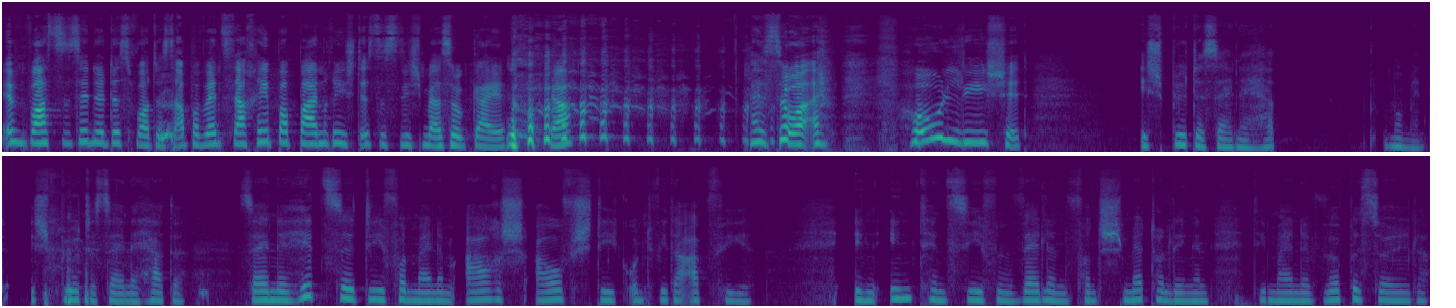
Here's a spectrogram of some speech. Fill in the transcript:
im wahrsten Sinne des Wortes. Aber wenn es nach Reeperbahn riecht, ist es nicht mehr so geil. Ja? Also, äh, holy shit. Ich spürte seine Härte. Moment, ich spürte seine Härte. Seine Hitze, die von meinem Arsch aufstieg und wieder abfiel. In intensiven Wellen von Schmetterlingen, die meine Wirbelsäule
